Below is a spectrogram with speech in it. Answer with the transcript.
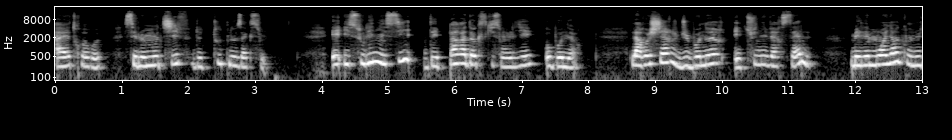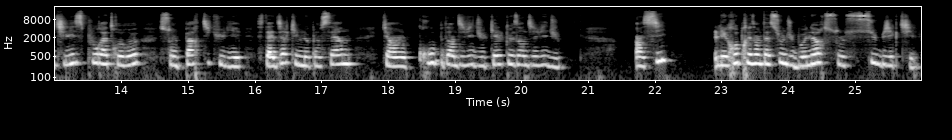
à être heureux. C'est le motif de toutes nos actions. Et il souligne ici des paradoxes qui sont liés au bonheur. La recherche du bonheur est universelle, mais les moyens qu'on utilise pour être heureux sont particuliers, c'est-à-dire qu'ils ne concernent qu'un groupe d'individus, quelques individus. Ainsi, les représentations du bonheur sont subjectives.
